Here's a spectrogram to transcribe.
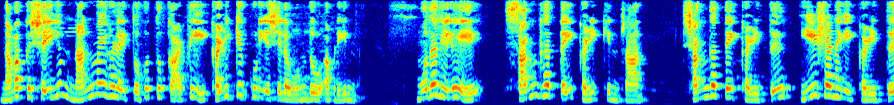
நமக்கு செய்யும் நன்மைகளை தொகுத்து காட்டி கழிக்கக்கூடிய சில உண்டு அப்படின்னு முதலிலே சங்கத்தை கழிக்கின்றான். சங்கத்தை கழித்து ஈஷணையை கழித்து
